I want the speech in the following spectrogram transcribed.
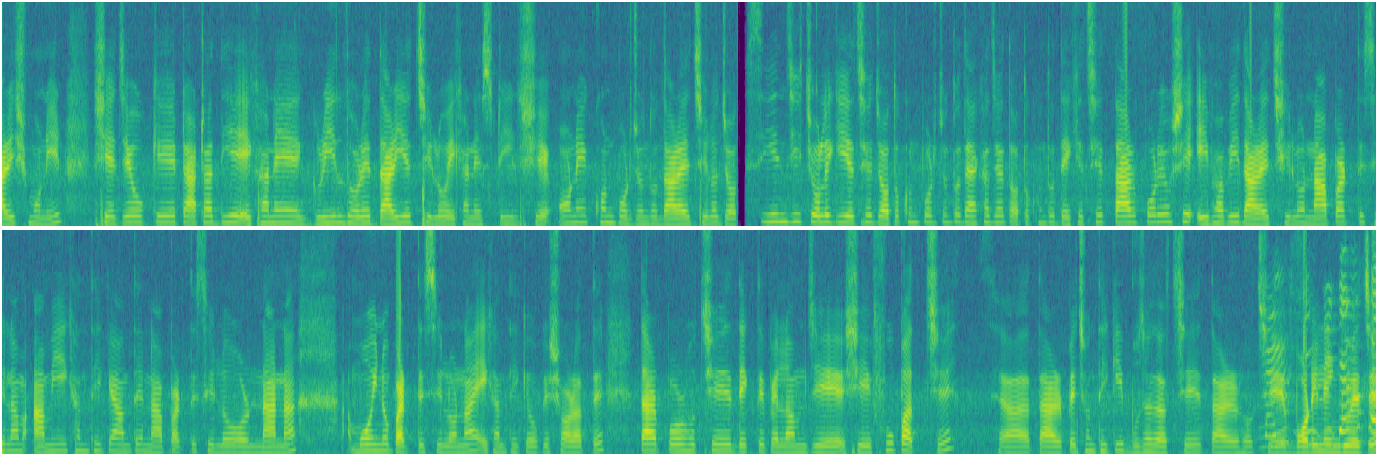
আরিশ মনির। সে যে ওকে টাটা দিয়ে এখানে গ্রিল ধরে দাঁড়িয়েছিল এখানে স্টিল সে অনেকক্ষণ পর্যন্ত দাঁড়ায় যত সিএনজি চলে গিয়েছে যতক্ষণ পর্যন্ত দেখা যায় ততক্ষণ তো দেখেছে। তারপরেও সে এইভাবেই দাঁড়ায় ছিল না পারতেছিলাম আমি এখান থেকে আনতে না পারতেছিল ওর নানা। মইনও পারতেছিল না এখান থেকে ওকে সরাতে। তারপর হচ্ছে দেখতে পেলাম যে সে ফু পাচ্ছে। আহ, তার পেছন থেকেই বোঝা যাচ্ছে তার হচ্ছে বডি ল্যাঙ্গুয়েজে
